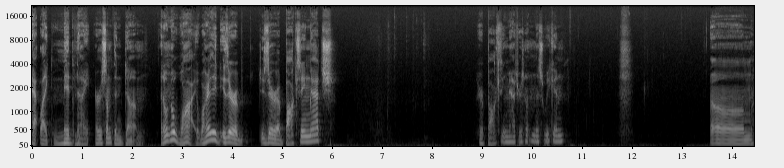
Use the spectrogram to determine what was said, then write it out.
at like midnight or something dumb. I don't know why. Why are they? Is there a is there a boxing match? Is there a boxing match or something this weekend? Um.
